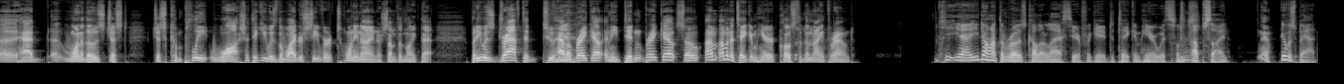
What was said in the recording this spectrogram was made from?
uh, had uh, one of those just just complete wash. I think he was the wide receiver 29 or something like that. But he was drafted to have Yeah. a breakout and he didn't break out, so I'm I'm going to take him here close to the ninth round. Yeah, you don't have the rose color last year for Gabe to take him here with some upside. Yeah. It was bad.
